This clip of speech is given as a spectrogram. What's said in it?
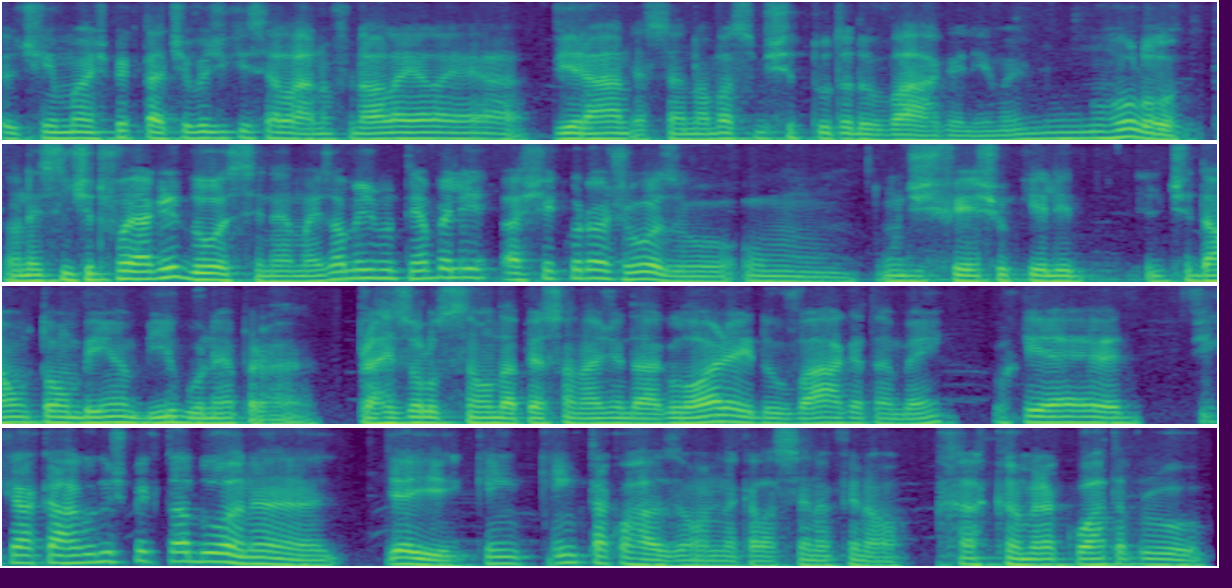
eu tinha uma expectativa de que, sei lá, no final ela ia virar essa nova substituta do Varga ali, mas não, não rolou. Então, nesse sentido, foi agridoce, né? Mas ao mesmo tempo, ele achei corajoso um, um desfecho que ele, ele te dá um tom bem ambíguo, né, pra, pra resolução da personagem da Glória e do Varga também. Porque é, fica a cargo do espectador, né? E aí, quem, quem tá com razão naquela cena final? A câmera corta pro.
